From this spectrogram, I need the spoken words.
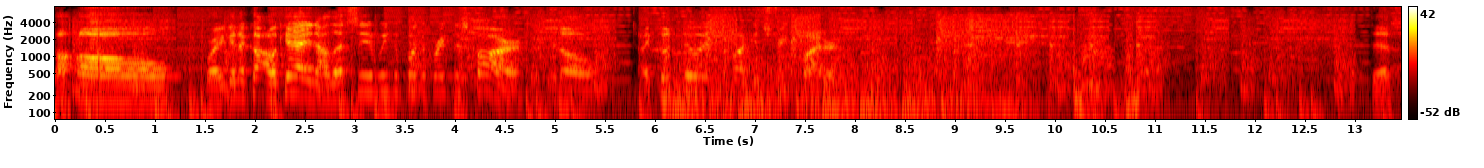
Uh-oh. Breaking a car. Okay, now let's see if we can fucking break this car. You know, I couldn't do it in fucking Street Fighter. Pick up this.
